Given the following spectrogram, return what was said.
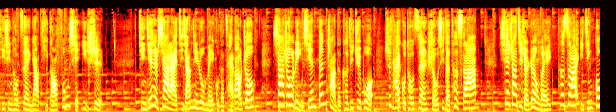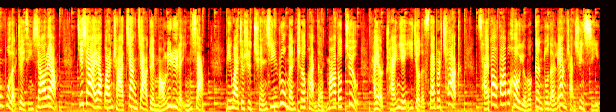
提醒投资人要提高风险意识。紧接着下来，即将进入美股的财报周，下周领先登场的科技巨擘是台股投资人熟悉的特斯拉。线上记者认为，特斯拉已经公布了最新销量，接下来要观察降价对毛利率的影响。另外就是全新入门车款的 Model Two，还有传言已久的 Cybertruck。财报发布后有没有更多的量产讯息？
